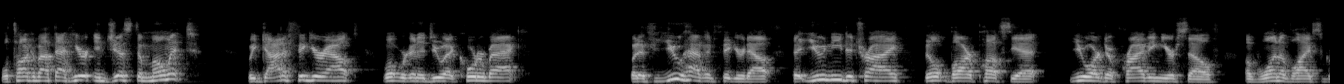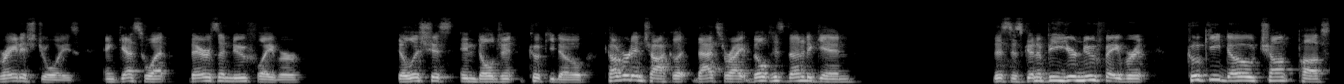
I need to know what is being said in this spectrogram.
We'll talk about that here in just a moment. We got to figure out what we're going to do at quarterback. But if you haven't figured out that you need to try Built Bar Puffs yet, you are depriving yourself of one of life's greatest joys. And guess what? There's a new flavor delicious, indulgent cookie dough covered in chocolate. That's right. Built has done it again. This is going to be your new favorite. Cookie dough chunk puffs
